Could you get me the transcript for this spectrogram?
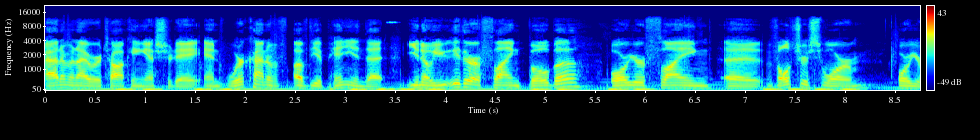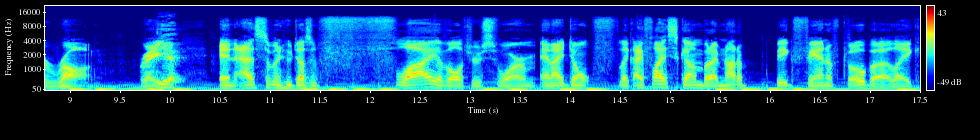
Adam and I were talking yesterday, and we're kind of of the opinion that you know you either are flying Boba or you're flying a Vulture Swarm, or you're wrong, right? Yeah. And as someone who doesn't fly a Vulture Swarm, and I don't f- like I fly Scum, but I'm not a big fan of Boba. Like,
